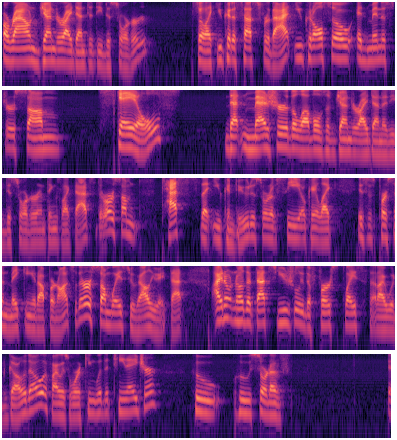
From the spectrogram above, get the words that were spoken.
around gender identity disorder. So, like, you could assess for that. You could also administer some scales that measure the levels of gender identity disorder and things like that. So, there are some tests that you can do to sort of see, okay, like, is this person making it up or not? So, there are some ways to evaluate that. I don't know that that's usually the first place that I would go, though, if I was working with a teenager who who sort of uh,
